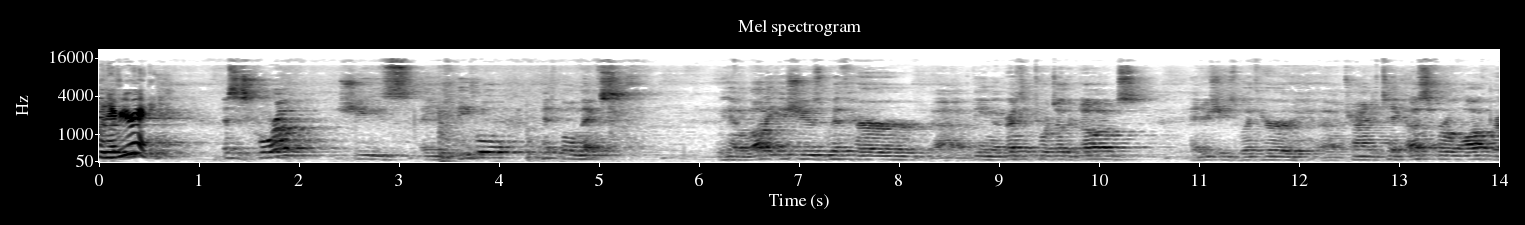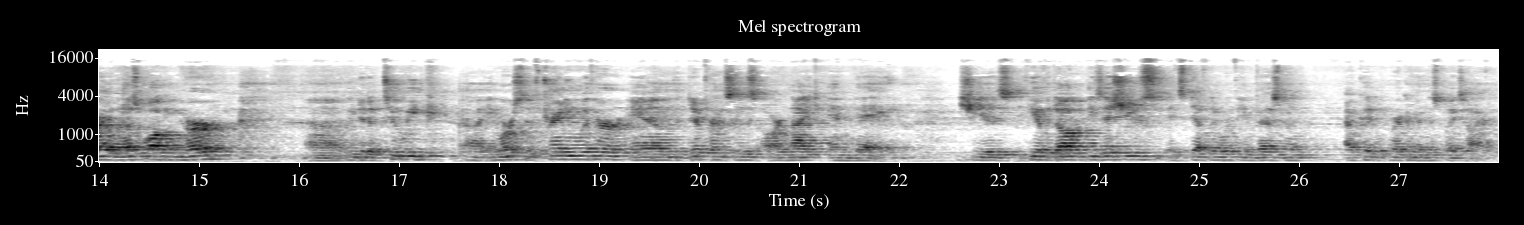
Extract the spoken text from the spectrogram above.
Whenever you're ready. This is Kora. She's a Beagle Pit Bull mix. We had a lot of issues with her uh, being aggressive towards other dogs, had issues with her uh, trying to take us for a walk rather than us walking her. Uh, we did a two-week uh, immersive training with her and the differences are night and day. She is, if you have a dog with these issues, it's definitely worth the investment. I couldn't recommend this place higher.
